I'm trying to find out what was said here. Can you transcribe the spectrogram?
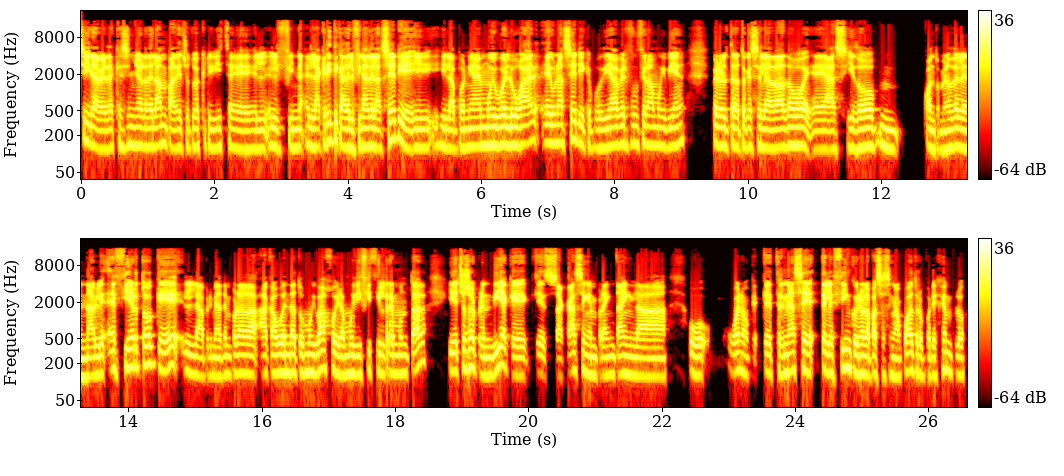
Sí, la verdad es que Señora de Lampa, de hecho tú escribiste la crítica del final de la serie y, la ponía en muy buen lugar. Es una serie que podía haber funcionado muy bien, pero el trato que se le ha dado eh, ha sido mm, cuanto menos delenable. Es cierto que la primera temporada acabó en datos muy bajos era muy difícil remontar y de hecho sorprendía que, que sacasen en prime time la... O, bueno, que, que, estrenase Telecinco y no la pasasen a 4, por ejemplo,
